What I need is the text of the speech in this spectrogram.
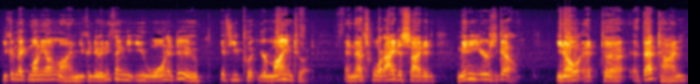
you can make money online, you can do anything that you want to do if you put your mind to it. And that's what I decided many years ago. You know, at uh, at that time,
